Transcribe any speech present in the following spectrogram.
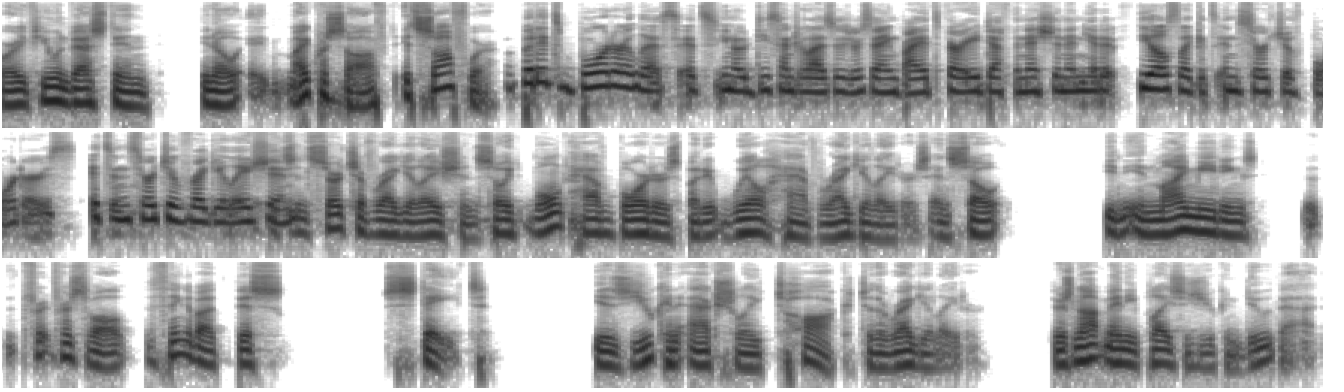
or if you invest in you know, eh, Microsoft, it's software. But it's borderless. It's, you know, decentralized, as you're saying, by its very definition. And yet it feels like it's in search of borders. It's in search of regulation. It's in search of regulation. So it won't have borders, but it will have regulators. And so in, in my meetings, first of all, the thing about this state is you can actually talk to the regulator. There's not many places you can do that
